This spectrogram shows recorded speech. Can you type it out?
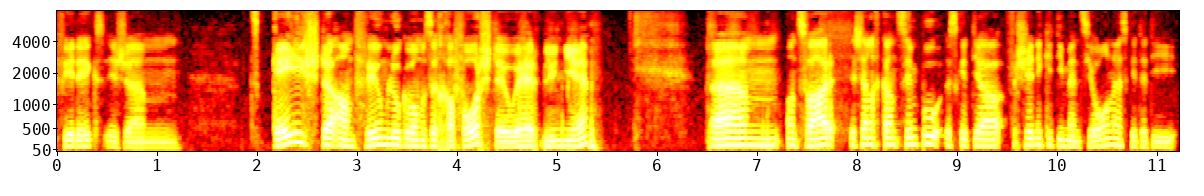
4DX ist ähm, das Geilste am Film schauen, was man sich kann vorstellen kann, Herr Blunier. ähm, und zwar ist es eigentlich ganz simpel. Es gibt ja verschiedene Dimensionen. Es gibt ja die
